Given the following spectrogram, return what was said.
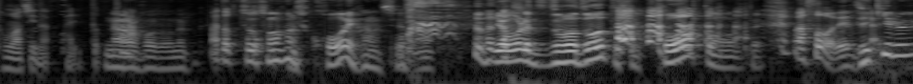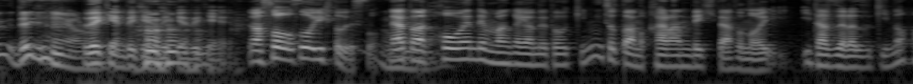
友達になったりとか。なるほどね。あとちょっとその話怖い話やな。いや俺ゾワゾワってして怖っと思って。まあそうねできる？できへんやろ。できんできんできんできん。まあそう、そういう人ですと。で、あとなんか公園で漫画読んでた時に、ちょっとあの絡んできた、そのいたずら好きの、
